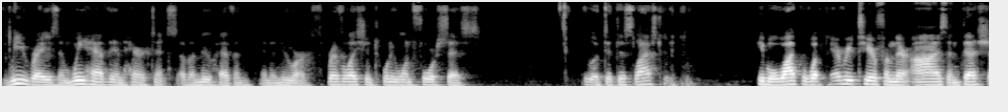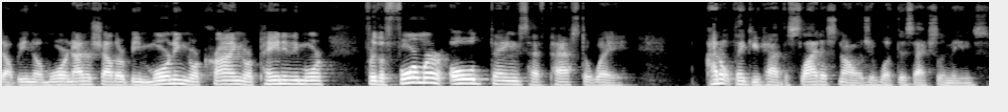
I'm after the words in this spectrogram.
We raise and we have the inheritance of a new heaven and a new earth. Revelation 21 4 says, we looked at this last week. He will wipe away every tear from their eyes, and death shall be no more. Neither shall there be mourning, nor crying, nor pain anymore, for the former old things have passed away. I don't think you have the slightest knowledge of what this actually means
